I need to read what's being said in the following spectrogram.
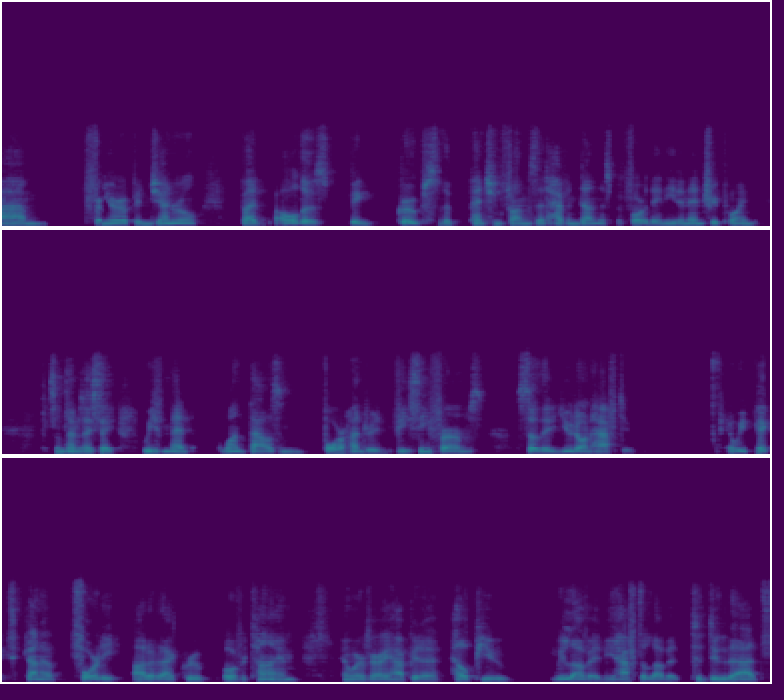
um, for Europe in general, but all those big groups, the pension funds that haven't done this before, they need an entry point. Sometimes I say, we've met 1,400 VC firms so that you don't have to. And we picked kind of 40 out of that group over time. And we're very happy to help you. We love it. You have to love it to do that.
